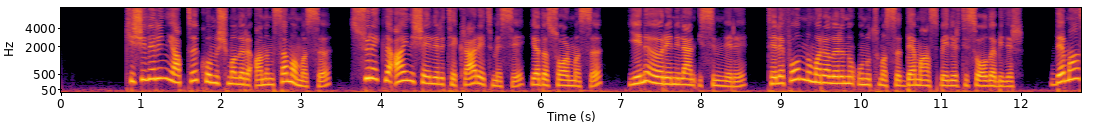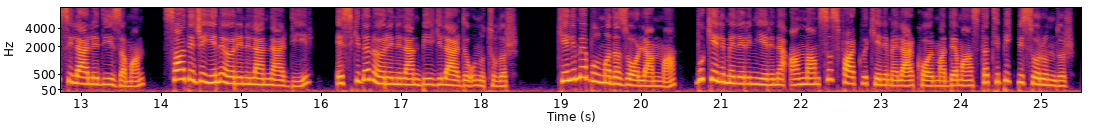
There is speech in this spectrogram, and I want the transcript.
Kişilerin yaptığı konuşmaları anımsamaması, sürekli aynı şeyleri tekrar etmesi ya da sorması, yeni öğrenilen isimleri, telefon numaralarını unutması demans belirtisi olabilir. Demans ilerlediği zaman sadece yeni öğrenilenler değil, eskiden öğrenilen bilgiler de unutulur. Kelime bulmada zorlanma, bu kelimelerin yerine anlamsız farklı kelimeler koyma demansta tipik bir sorundur.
